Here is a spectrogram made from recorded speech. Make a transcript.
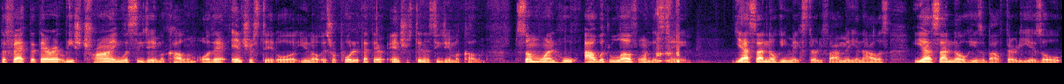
The fact that they're at least trying with CJ McCollum or they're interested or you know it's reported that they're interested in CJ McCollum, someone who I would love on this team. Yes, I know he makes $35 million. Yes, I know he's about 30 years old.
